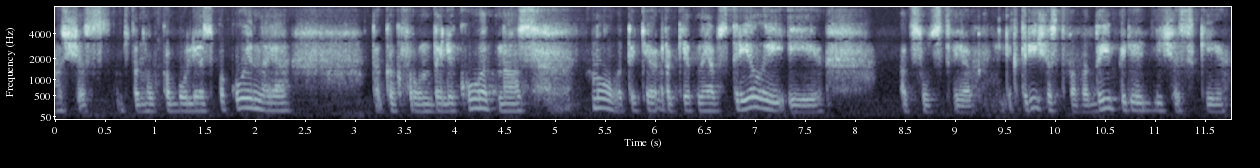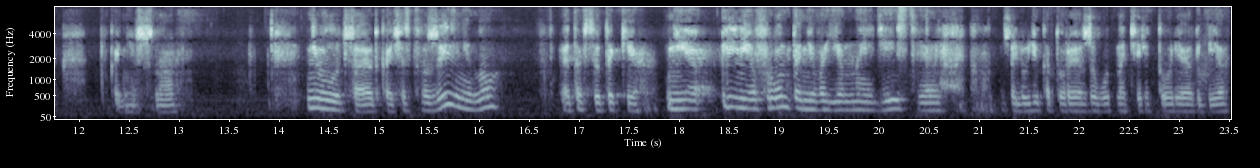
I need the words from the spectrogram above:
У нас сейчас обстановка более спокойная так как фронт далеко от нас. Ну, вот эти ракетные обстрелы и отсутствие электричества, воды периодически, конечно, не улучшают качество жизни, но это все-таки не линия фронта, не военные действия. Же люди, которые живут на территории, где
